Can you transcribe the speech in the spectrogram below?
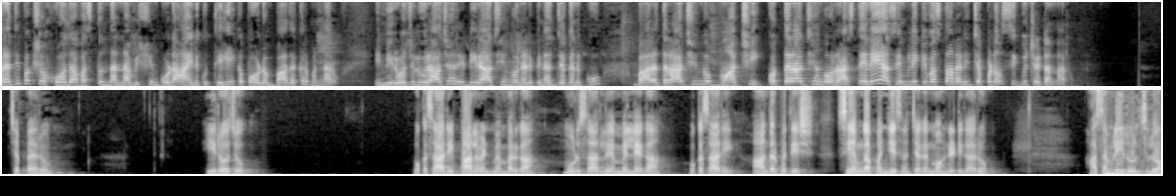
ప్రతిపక్ష హోదా వస్తుందన్న విషయం కూడా ఆయనకు తెలియకపోవడం బాధాకరమన్నారు. ఇన్ని రోజులు రాజారెడ్డి రాజ్యాంగం నడిపిన జగన్కు భారత రాజ్యాంగం మార్చి కొత్త రాజ్యాంగం రాస్తేనే అసెంబ్లీకి వస్తానని చెప్పడం సిగ్గుచేటన్నారు. చెప్పారు. ఈరోజు ఒకసారి పార్లమెంట్ మెంబర్గా మూడుసార్లు ఎమ్మెల్యేగా ఒకసారి ఆంధ్రప్రదేశ్ సీఎంగా పనిచేసిన జగన్మోహన్ రెడ్డి గారు అసెంబ్లీ రూల్స్లో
